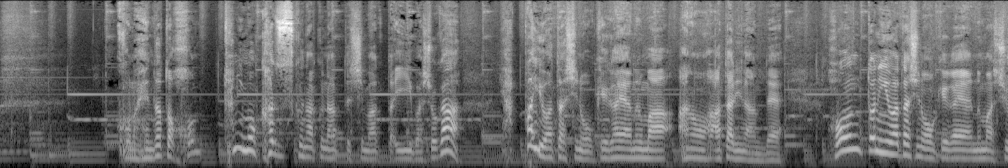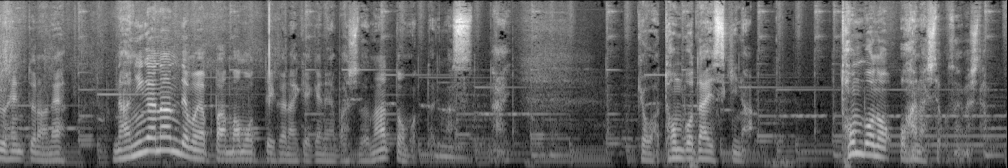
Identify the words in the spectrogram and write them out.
この辺だと本当にもう数少なくなってしまったいい場所がやっぱり私の桶ヶ谷沼あの辺りなんで。本当に私の桶ヶ谷沼周辺っていうのはね何が何でもやっぱ守っていかなきゃいけない場所だなと思っております、はい、今日はトンボ大好きなトンボのお話でございました。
